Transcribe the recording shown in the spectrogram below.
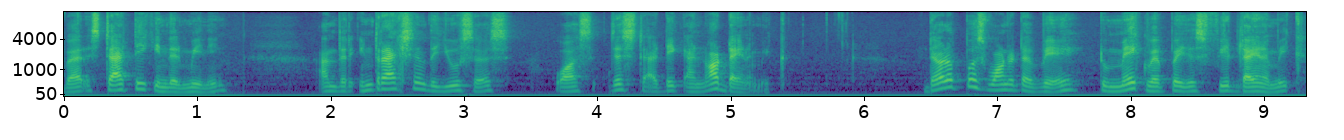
were static in their meaning, and their interaction with the users was just static and not dynamic. Developers wanted a way to make web pages feel dynamic,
